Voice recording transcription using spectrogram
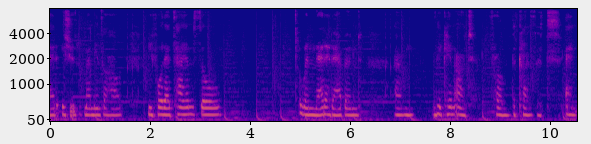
had issues with my mental health before that time so when that had happened um, they came out from the closet and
